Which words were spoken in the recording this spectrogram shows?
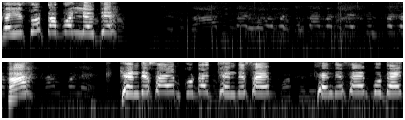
का हे स्वतः पडले होते? हा? खेंदे साहेब कुठे आहेत? खेंदे साहेब? खेंदे साहेब कुठे आहेत?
